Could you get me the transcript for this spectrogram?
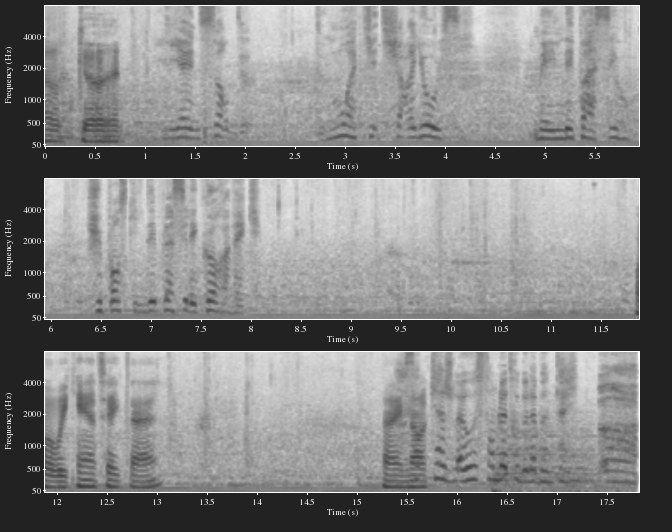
Oh, good. Il y a une sorte de, de moitié de chariot ici. Mais il n'est pas assez haut. Je pense qu'il déplaçait les corps avec. Well, we can't take that. Cette cage là-haut semble être de la bonne taille. Ah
